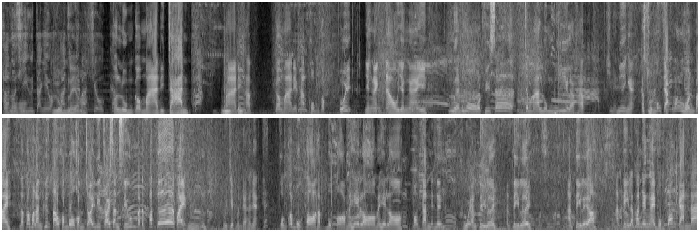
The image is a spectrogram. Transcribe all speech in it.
โอ้โหลุมเลยเหรอ ก็ลุมก็มาดิจาน มาดิครับ ก็มาดิครับ ผมก็อุ้ยยังไงเอายังไง เหมือนโหดฟิเซอร์จะมาลุมพี่เหรอครับนี่ไงกระสุนวงจักรล่องหนไป แล้วก็พลังคลื่นเต่า combo คอมจอยรีจอยซันซิล motherfucker ไปอืมอุ้ยเจ็บเหมือนกันนะเนี่ย ผมก็บุกต่อครับ บุกต่อไม่ให้รอไม่ให้รอ ป้องกันนิดนึงอุ้ย ulti เลย ulti เลย ulti เลยเหรอ ulti แล้วมันยังไงผมป้องกันได้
